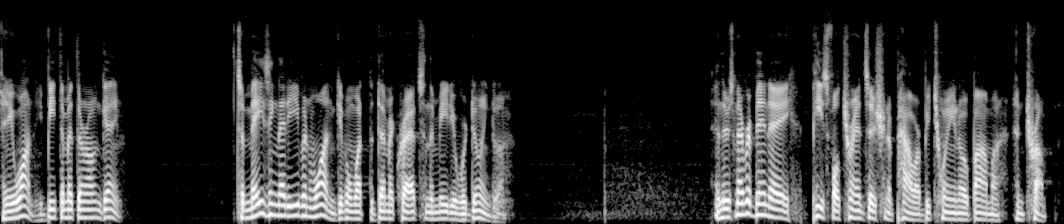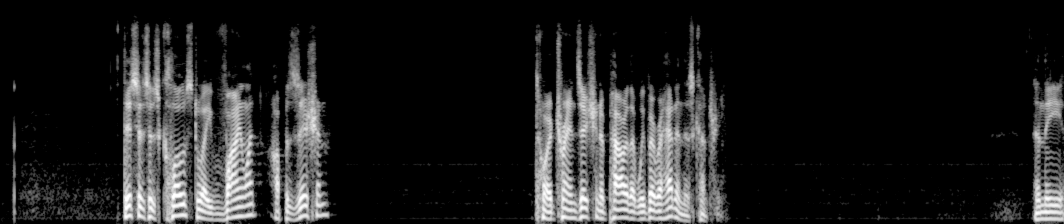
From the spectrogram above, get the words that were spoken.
And he won. He beat them at their own game. It's amazing that he even won, given what the Democrats and the media were doing to him. And there's never been a peaceful transition of power between Obama and Trump. This is as close to a violent opposition to a transition of power that we've ever had in this country. And the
